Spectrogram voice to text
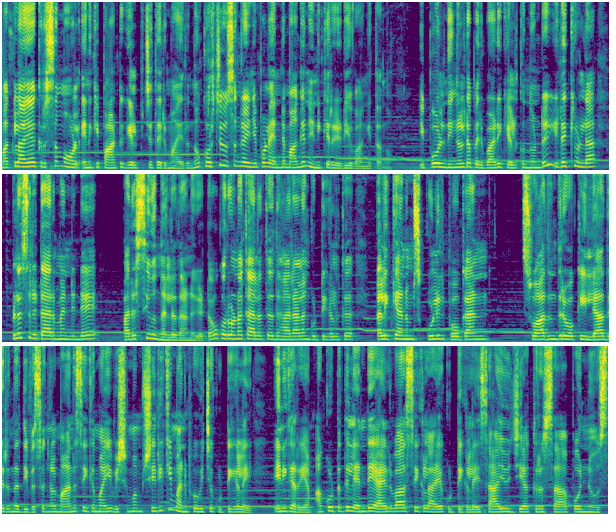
മക്കളായ ക്രിസം മോൾ എനിക്ക് പാട്ട് കേൾപ്പിച്ചു തരുമായിരുന്നു. കുറച്ച് ദിവസം കഴിഞ്ഞപ്പോൾ എന്റെ മകൻ എനിക്ക് റേഡിയോ വാങ്ങി തന്നു. ഇപ്പോൾ നിങ്ങളുടെ പരിപാടി കേൾക്കുന്നുണ്ട്. ഇടയ്ക്കുള്ള പ്ലസ് റിട്ടയർമെന്റിന്റെ പരസ്യവും നല്ലതാണ് കേട്ടോ. കൊറോണ കാലത്ത് ധാരാളം കുട്ടികൾക്ക് കളിക്കാനും സ്കൂളിൽ പോകാൻ സ്വാതന്ത്ര്യമൊക്കെ ഇല്ലാതിരുന്ന ദിവസങ്ങൾ മാനസികമായി വിഷമം ശരിക്കും അനുഭവിച്ച കുട്ടികളെ എനിക്കറിയാം. അക്കൂട്ടത്തിൽ എന്റെ അയൽവാസികളായ കുട്ടികളെ സായുജ്യ ക്രിസ പൊന്നൂസ്.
